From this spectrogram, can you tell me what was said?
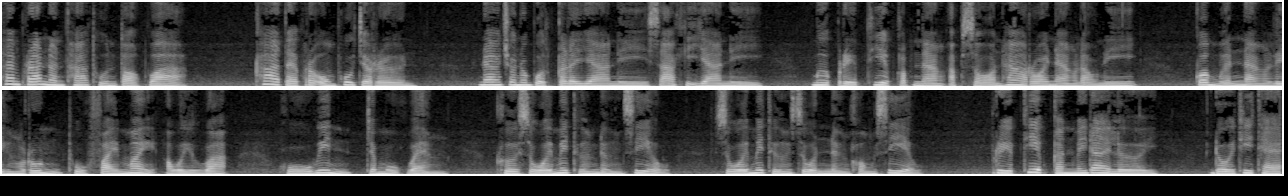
ท่านพระนันทะทูลตอบว่า ข้าแต่พระองค์ผู้เจริญ นางชนบทกัลยาณี สาขิยานี เมื่อเปรียบเทียบกับนางอับสรห้าร้อยนางเหล่านี้ ก็เหมือนนางลิงรุ่นถูกไฟไหม้อวัยวะ หูวิ่น จมูกแหวงคือสวยไม่ถึงหนึ่งเสี้ยว สวยไม่ถึงส่วนหนึ่งของเสี้ยว เปรียบเทียบกันไม่ได้เลย โดยที่แท้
